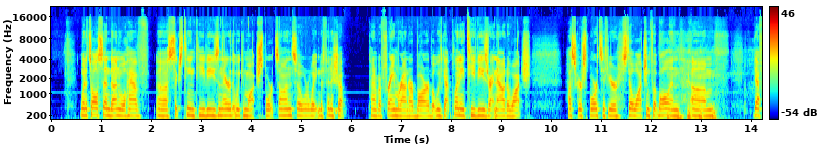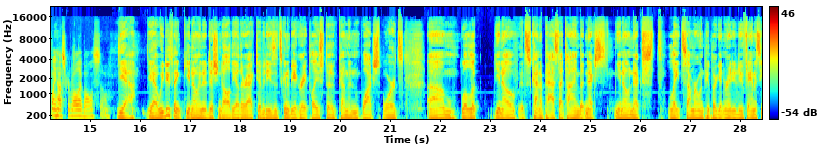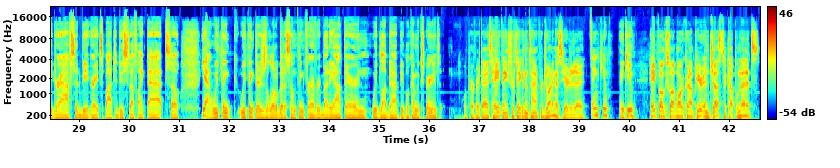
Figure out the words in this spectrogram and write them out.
when it's all said and done we'll have uh, 16 tvs in there that we can watch sports on so we're waiting to finish up kind of a frame around our bar but we've got plenty of tvs right now to watch husker sports if you're still watching football and um, definitely husker volleyball so Yeah, yeah, we do think you know, in addition to all the other activities, it's going to be a great place to come and watch sports. Um, we'll look, you know, it's kind of past that time, but next, you know, next late summer when people are getting ready to do fantasy drafts, it'd be a great spot to do stuff like that. So, yeah, we think we think there's a little bit of something for everybody out there, and we'd love to have people come experience it. Well, perfect, guys. Hey, thanks for taking the time for joining us here today. thank you Thank you. Hey, folks, we'll have more coming up here in just a couple minutes.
